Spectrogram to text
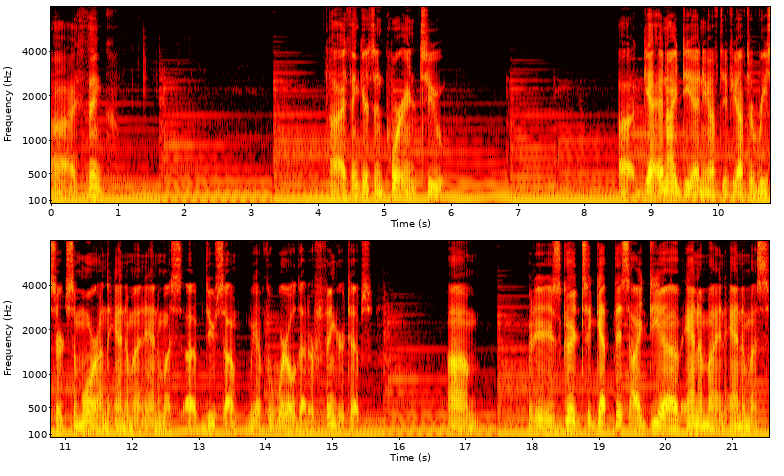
Uh, I think uh, I think it's important to uh, get an idea, and you have to if you have to research some more on the anima and animus, uh, do so. We have the world at our fingertips. Um, but it is good to get this idea of anima and animus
